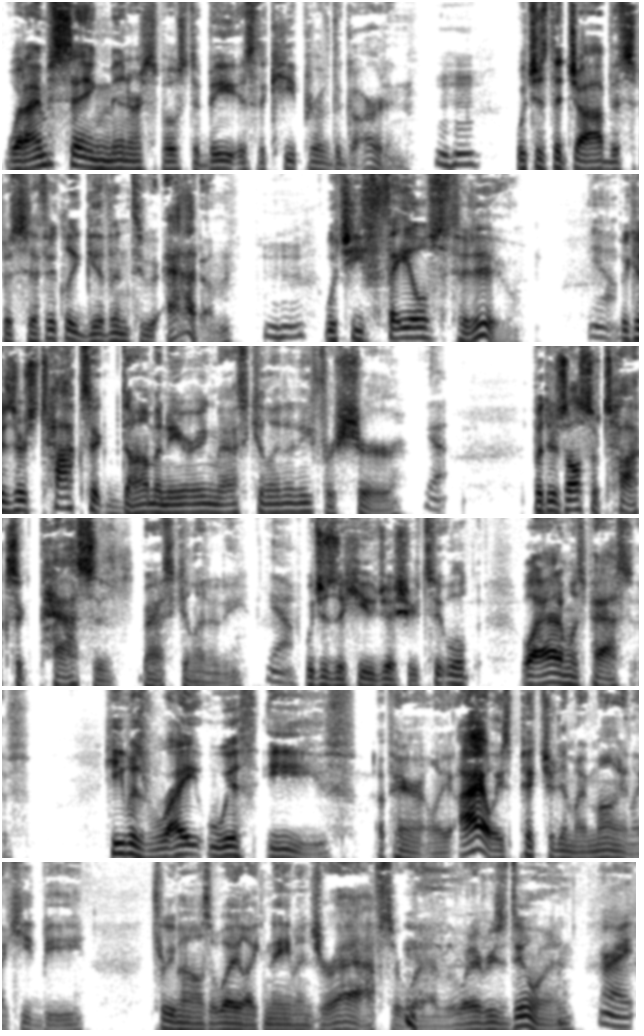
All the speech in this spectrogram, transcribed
What I'm saying men are supposed to be is the keeper of the garden, which is the job that's specifically given to Adam, which he fails to do. Yeah. Because there's toxic domineering masculinity for sure, Yeah. but there's also toxic passive masculinity, Yeah. which is a huge issue too. Well, well, Adam was passive. He was right with Eve. Apparently, I always pictured in my mind like he'd be three miles away, like naming giraffes or whatever, whatever he's doing. Right.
